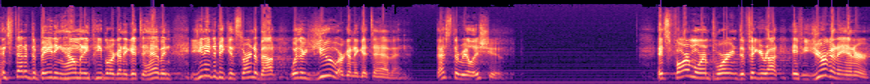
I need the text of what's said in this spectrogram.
instead of debating how many people are going to get to heaven, you need to be concerned about whether you are going to get to heaven. That's the real issue. It's far more important to figure out if you're going to enter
